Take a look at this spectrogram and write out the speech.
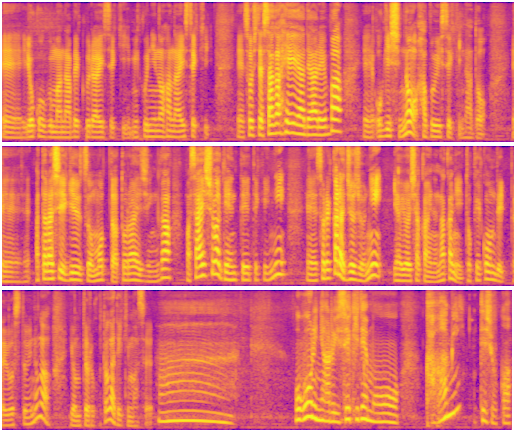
えー横熊鍋倉遺跡三国の花遺跡、えーそして佐賀平野であれば、えー小城市の羽生遺跡など、えー新しい技術を持った渡来人が、まあ、最初は限定的に、えーそれから徐々に弥生社会の中に溶け込んでいった様子というのが読み取ることができます。うーん。小郡にある遺跡でも鏡でしょうか？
